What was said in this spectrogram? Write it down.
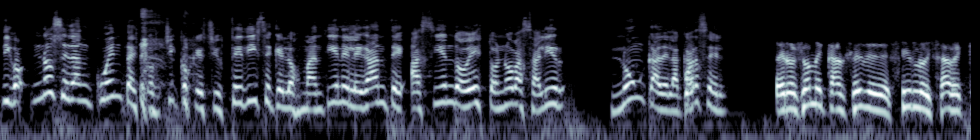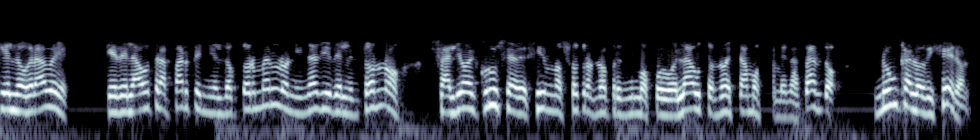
digo, ¿no se dan cuenta estos chicos que si usted dice que los mantiene elegante haciendo esto, no va a salir nunca de la cárcel? Pero yo me cansé de decirlo y ¿sabe qué es lo grave? Que de la otra parte ni el doctor Merlo ni nadie del entorno salió al cruce a decir nosotros no prendimos fuego el auto, no estamos amenazando. Nunca lo dijeron.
